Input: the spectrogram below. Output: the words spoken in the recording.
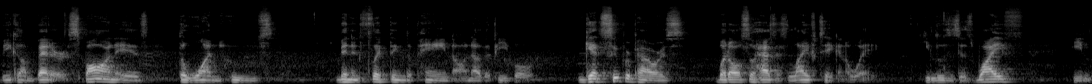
become better. Spawn is the one who's been inflicting the pain on other people, gets superpowers, but also has his life taken away. He loses his wife. He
